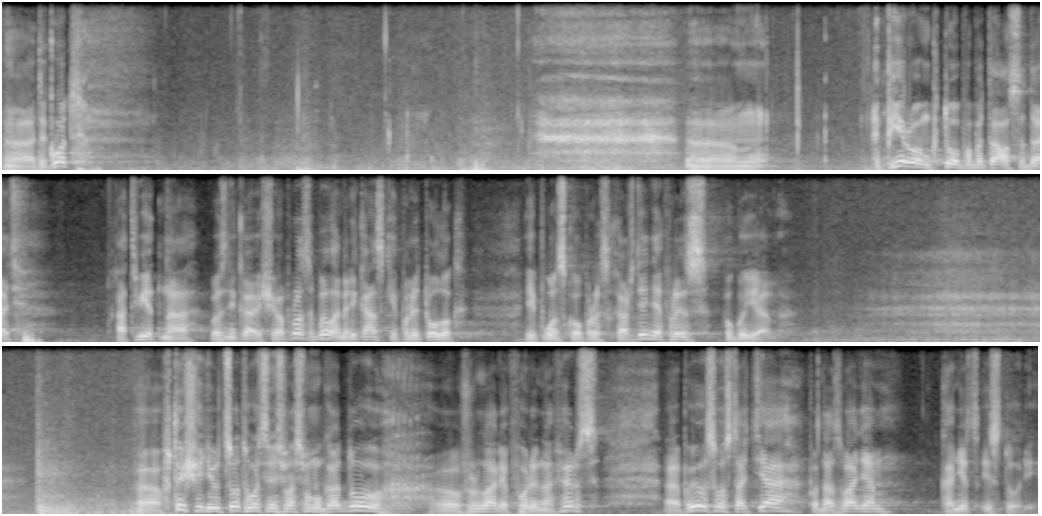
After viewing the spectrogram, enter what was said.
А, так вот, первым, кто попытался дать ответ на возникающие вопросы, был американский политолог японского происхождения Фрэнсис Фукуяма. Э, в 1988 году э, в журнале Foreign Affairs э, появилась его статья под названием «Конец истории».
